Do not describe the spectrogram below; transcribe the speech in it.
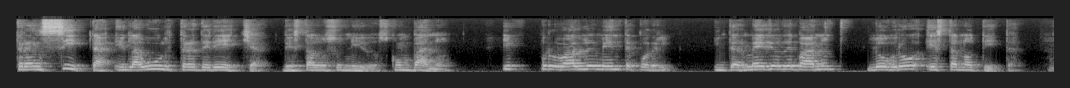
transita en la ultraderecha de Estados Unidos con Bannon y probablemente por el intermedio de Bannon logró esta notita. Mm.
